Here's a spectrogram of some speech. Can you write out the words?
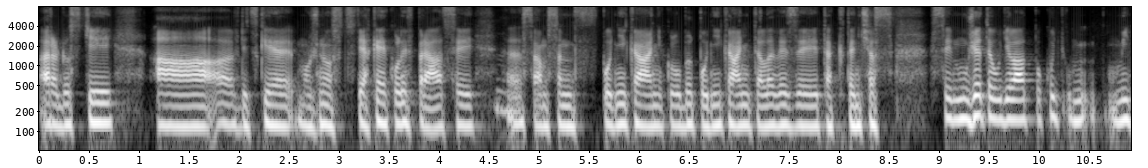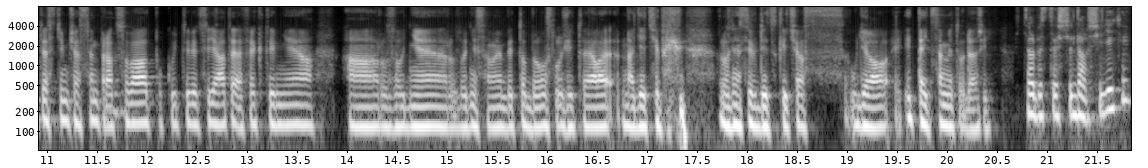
a radosti a vždycky je možnost v jakékoliv práci. Eh, Sám jsem v podnikání, kloubil podnikání televizi, tak ten čas si můžete udělat, pokud um- umíte s tím časem pracovat, pokud ty věci děláte efektivně a, a rozhodně, rozhodně sami by to bylo složité, ale na děti bych rozhodně si vždycky čas udělal. I teď se mi to daří. Chtěl byste ještě další děti?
